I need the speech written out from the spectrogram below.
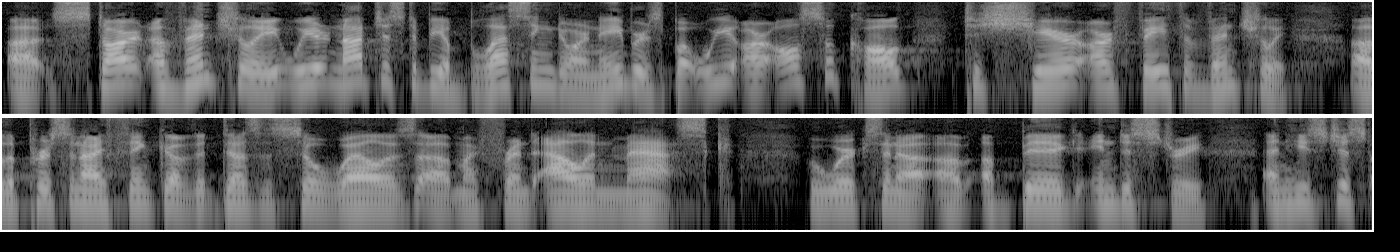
Uh, start eventually, we are not just to be a blessing to our neighbors, but we are also called to share our faith eventually. Uh, the person I think of that does this so well is uh, my friend Alan Mask, who works in a, a, a big industry, and he's just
